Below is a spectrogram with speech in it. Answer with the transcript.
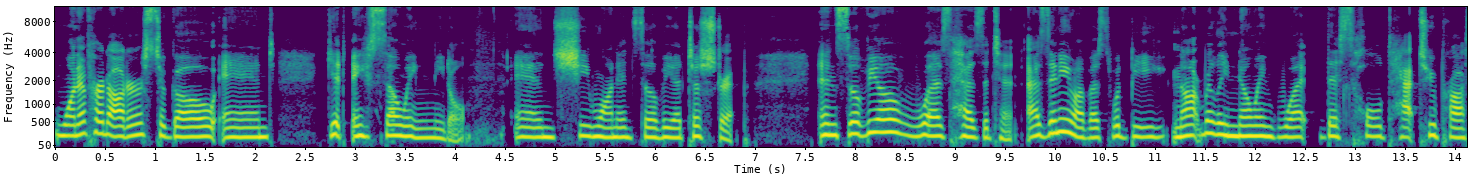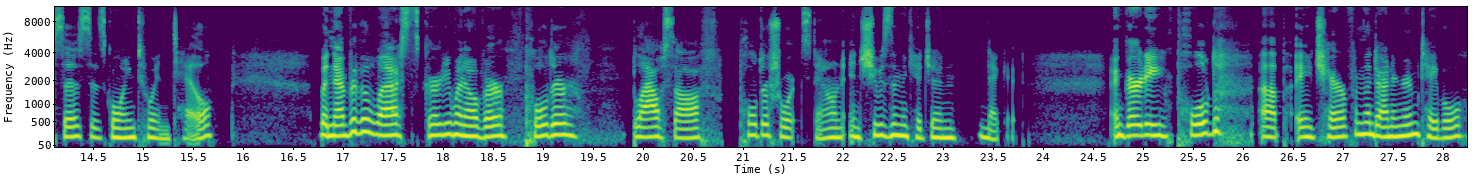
one of her daughters to go and get a sewing needle, and she wanted Sylvia to strip. And Sylvia was hesitant, as any of us would be, not really knowing what this whole tattoo process is going to entail. But nevertheless, Gertie went over, pulled her blouse off, pulled her shorts down, and she was in the kitchen naked. And Gertie pulled up a chair from the dining room table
